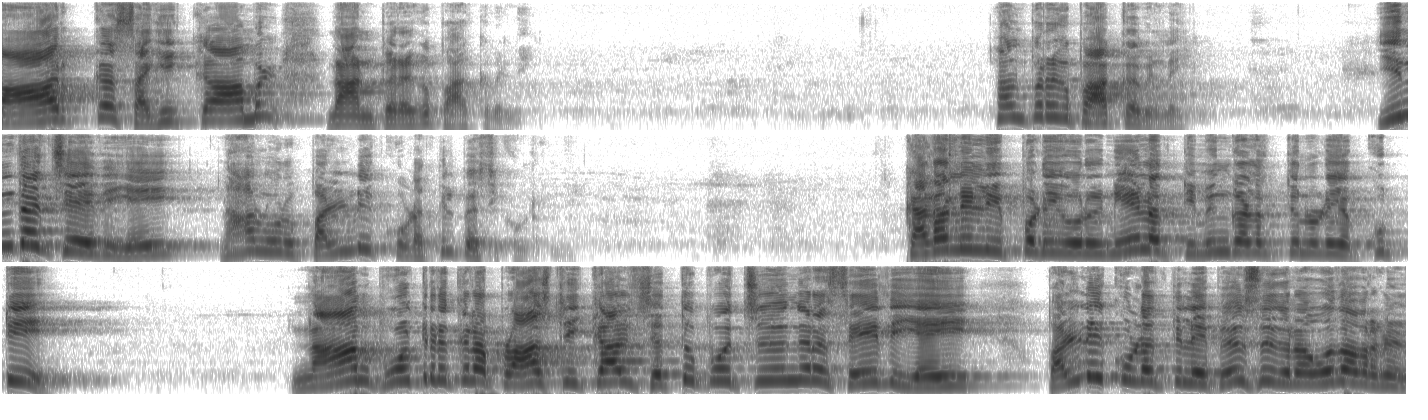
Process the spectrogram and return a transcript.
பார்க்க சகிக்காமல் நான் பிறகு பார்க்கவில்லை. நான் பிறகு பார்க்கவில்லை. இந்த செய்தியை நான் ஒரு பள்ளிக்கூடத்தில் பேசிக்கொண்டேன் கடலில் இப்படி ஒரு நீல திமிங்கலத்தினுடைய குட்டி நாம் போட்டிருக்கிற பிளாஸ்டிக்கால் செத்து போச்சுங்கிற செய்தியை பள்ளிக்கூடத்திலே பேசுகிற போது அவர்கள்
